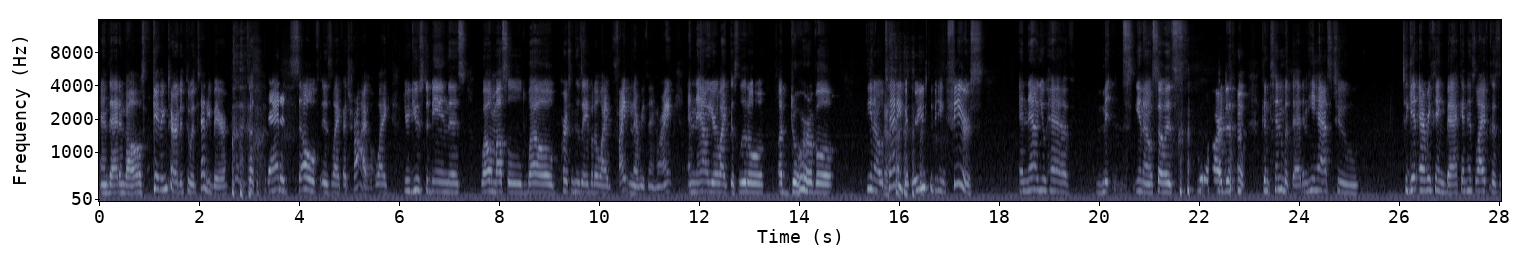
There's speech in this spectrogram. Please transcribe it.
And that involves getting turned into a teddy bear because that itself is like a trial. Like you're used to being this well muscled, well person who's able to like fight and everything, right? And now you're like this little adorable, you know, teddy bear. You're used to being fierce, and now you have mittens. You know, so it's a little hard to contend with that. And he has to to get everything back in his life because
